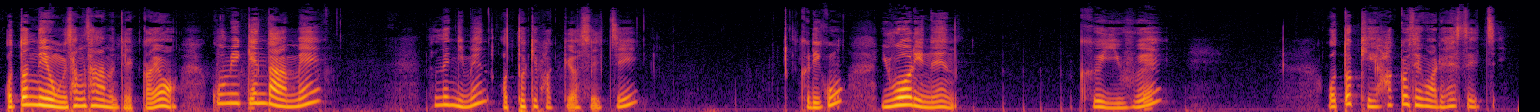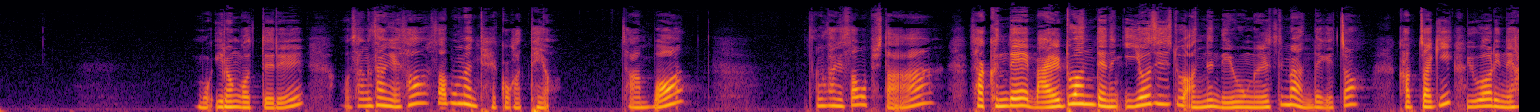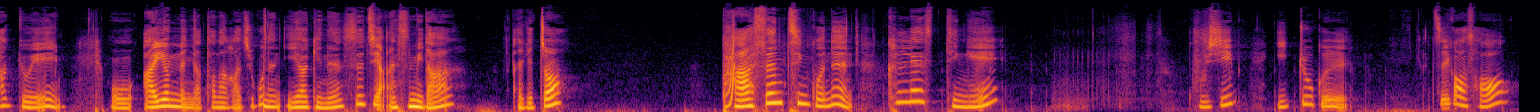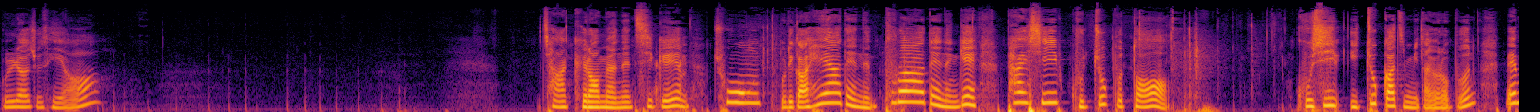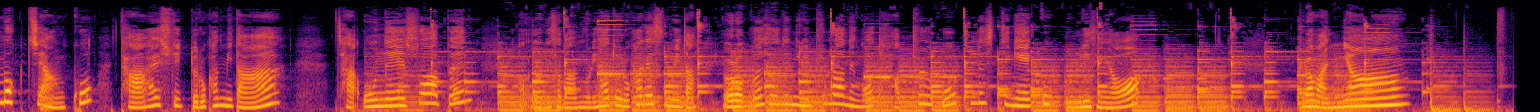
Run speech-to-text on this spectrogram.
어떤 내용을 상상하면 될까요? 꿈이 깬 다음에 선생님은 어떻게 바뀌었을지, 그리고 6월이는 그 이후에 어떻게 학교 생활을 했을지, 뭐 이런 것들을 어, 상상해서 써보면 될 것 같아요. 자, 한번 상상해 써봅시다. 자, 근데 말도 안 되는 이어지지도 않는 내용을 쓰면 안 되겠죠? 갑자기 6월이네 학교에 뭐 아이언맨이 나타나가지고는 이야기는 쓰지 않습니다. 알겠죠? 다 쓴 친구는 클래스팅에 92쪽을 찍어서 올려주세요. 자, 그러면은 지금 총 우리가 해야 되는, 풀어야 되는 게 89쪽부터 92쪽까지입니다, 여러분. 빼먹지 않고 다 할 수 있도록 합니다. 자, 오늘 수업은 어, 여기서 마무리 하도록 하겠습니다. 여러분, 선생님이 풀라는 거 다 풀고 플리스팅에 꼭 올리세요. 그럼 안녕.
